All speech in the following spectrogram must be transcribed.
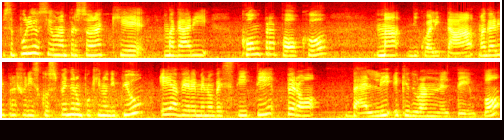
seppur io sia una persona che magari compra poco ma di qualità. Magari preferisco spendere un pochino di più e avere meno vestiti però belli e che durano nel tempo.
